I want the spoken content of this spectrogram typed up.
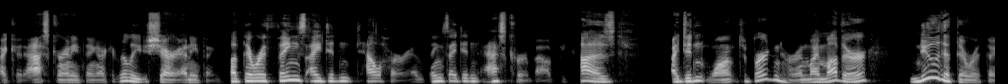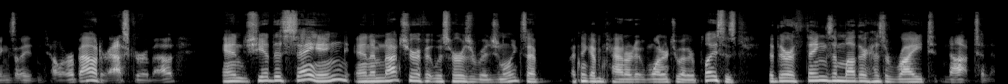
I could ask her anything, I could really share anything. But there were things I didn't tell her and things I didn't ask her about because I didn't want to burden her. And my mother knew that there were things I didn't tell her about or ask her about. And she had this saying, and I'm not sure if it was hers originally, because I think I've encountered it one or two other places, that there are things a mother has a right not to know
